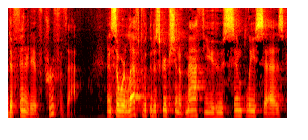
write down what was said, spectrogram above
definitive proof of that. And so we're left with the description of Matthew, who simply says,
